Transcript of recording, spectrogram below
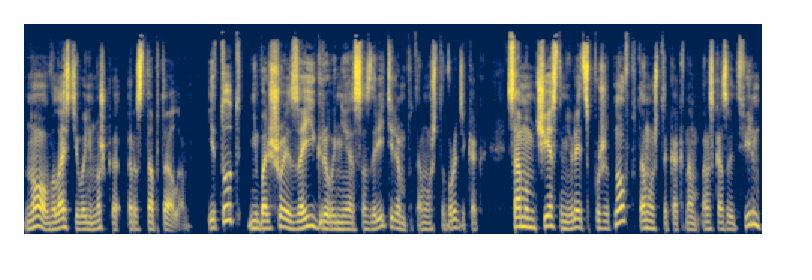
но власть его немножко растоптала. И тут небольшое заигрывание со зрителем, потому что вроде как самым честным является Пужетнов, потому что, как нам рассказывает фильм,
